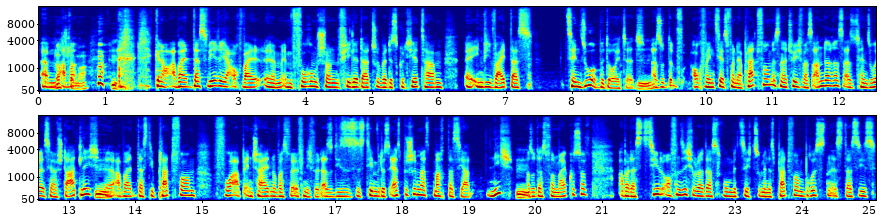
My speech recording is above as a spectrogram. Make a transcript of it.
Ähm, Noch schlimmer. genau, aber das wäre ja auch, weil ähm, im Forum schon viele darüber diskutiert haben, äh, inwieweit das Zensur bedeutet. Mhm. Also auch wenn es jetzt von der Plattform ist, natürlich was anderes. Also Zensur ist ja staatlich, mhm. äh, aber dass die Plattform vorab entscheiden, ob was veröffentlicht wird. Also dieses System, wie du es erst beschrieben hast, macht das ja nicht. Mhm. Also das von Microsoft. Aber das Ziel offensichtlich oder das, womit sich zumindest Plattformen brüsten, ist, dass sie es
